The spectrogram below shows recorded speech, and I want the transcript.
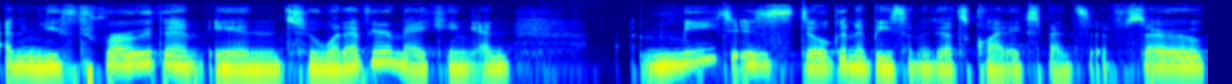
And then you throw them into whatever you're making. And meat is still going to be something that's quite expensive. So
